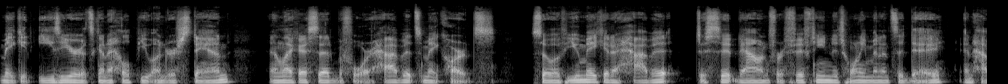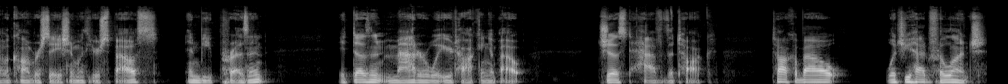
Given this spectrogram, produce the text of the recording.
make it easier. It's going to help you understand. And like I said before, habits make hearts. So if you make it a habit to sit down for 15 to 20 minutes a day and have a conversation with your spouse and be present, it doesn't matter what you're talking about. Just have the talk. Talk about what you had for lunch.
